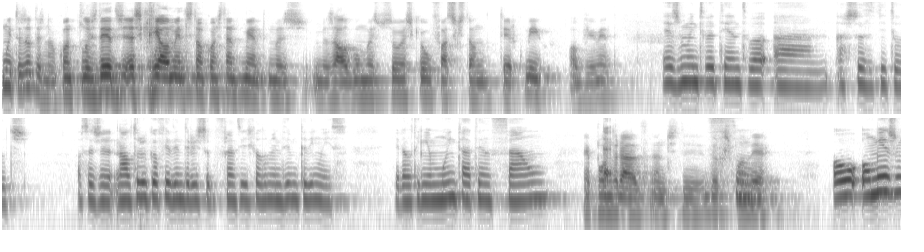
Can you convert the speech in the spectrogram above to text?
Muitas outras não, conto pelos dedos as que realmente estão constantemente, mas, mas algumas pessoas que eu faço questão de ter comigo, obviamente. És muito atento a- a- às tuas atitudes. Ou seja, na altura que eu fiz a entrevista com o Francisco, ele também dizia um bocadinho isso. Ele tinha muita atenção, É ponderado antes de, de responder. ou, ou mesmo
